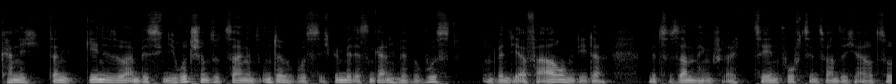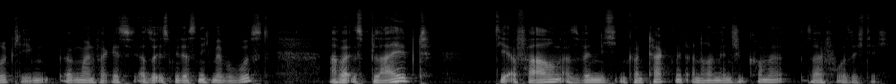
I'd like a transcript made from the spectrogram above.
kann ich, dann gehen die so ein bisschen, die rutschen sozusagen ins Unterbewusste. Ich bin mir dessen gar nicht mehr bewusst. Und wenn die Erfahrungen, die da mit zusammenhängen, vielleicht 10, 15, 20 Jahre zurückliegen, irgendwann vergesse ich, also ist mir das nicht mehr bewusst, aber es bleibt die Erfahrung, also wenn ich in Kontakt mit anderen Menschen komme, sei vorsichtig.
